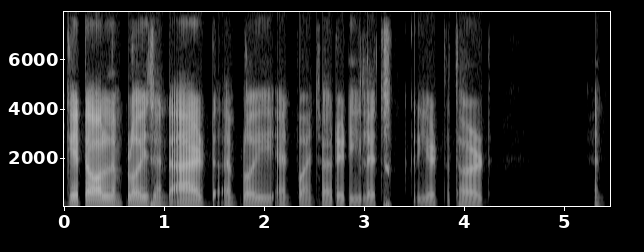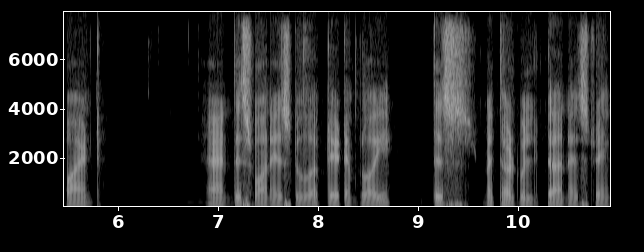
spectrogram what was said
Get all employees and add employee endpoints are ready. Let's create the third endpoint. And this one is to update employee. This method will return a string.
